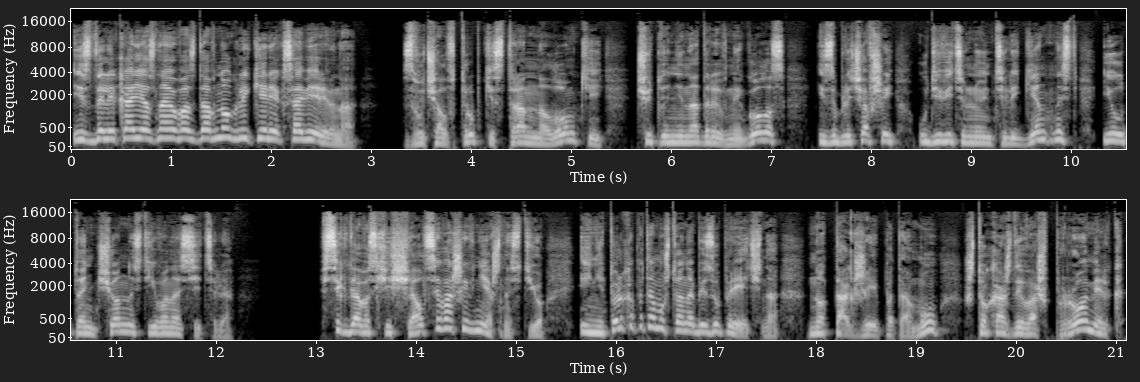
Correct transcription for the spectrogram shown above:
«Издалека я знаю вас давно, Гликерия Ксаверьевна», звучал в трубке странно ломкий, чуть ли не надрывный голос, изобличавший удивительную интеллигентность и утонченность его носителя. «Всегда восхищался вашей внешностью, и не только потому, что она безупречна, но также и потому, что каждый ваш промельк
